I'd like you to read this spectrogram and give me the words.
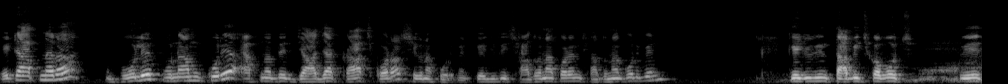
এটা আপনারা বলে প্রণাম করে আপনাদের যা যা কাজ করার সেগুলো করবেন। কেউ যদি সাধনা করেন, সাধনা করবেন। কেউ যদি তাবিজ কবচ পেজ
